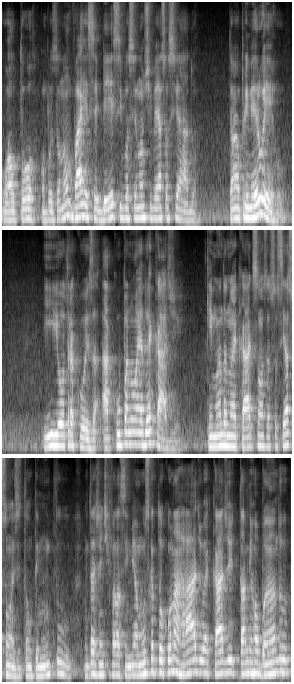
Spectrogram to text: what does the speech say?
o autor, o compositor, não vai receber se você não estiver associado. Então, é o primeiro erro. E outra coisa, a culpa não é do ECAD. Quem manda no ECAD são as associações. Então, tem muito, muita gente que fala assim: minha música tocou na rádio, o ECAD está me roubando,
